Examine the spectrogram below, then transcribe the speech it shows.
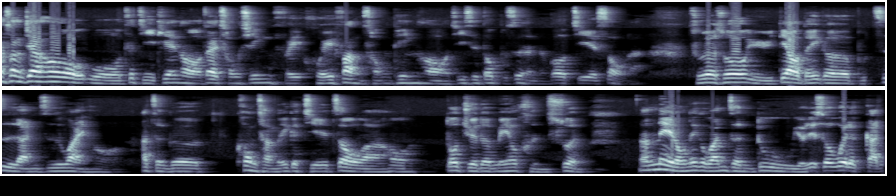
那上架后，我这几天哦，再重新回回放重听哦，其实都不是很能够接受啦。除了说语调的一个不自然之外，哦，它整个控场的一个节奏啊，吼，都觉得没有很顺。那内容的一个完整度，有些时候为了赶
